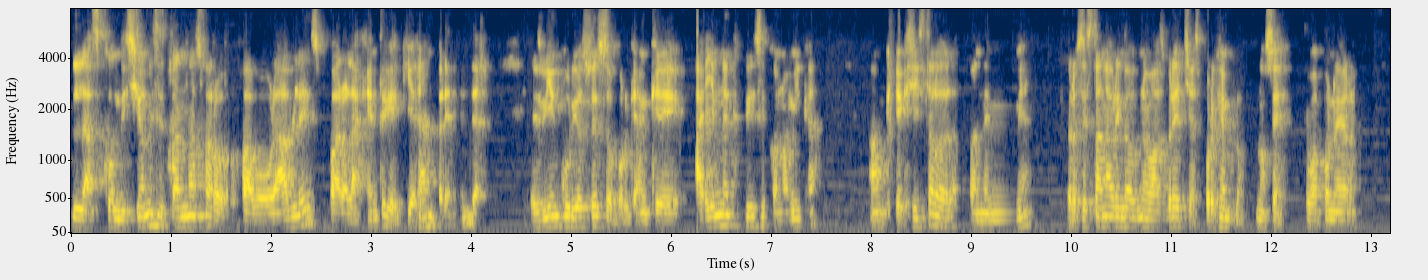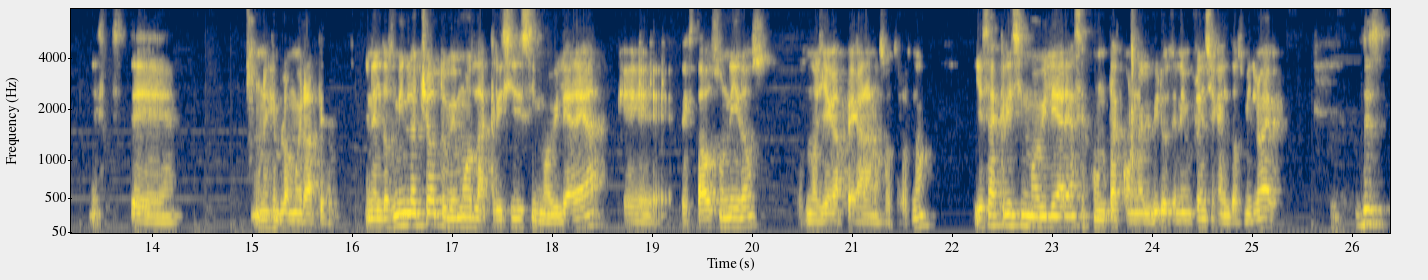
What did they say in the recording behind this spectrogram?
las condiciones están más favorables para la gente que quiera emprender. Es bien curioso eso, porque aunque hay una crisis económica, aunque exista lo de la pandemia, pero se están abriendo nuevas brechas. Por ejemplo, no sé, te voy a poner este, un ejemplo muy rápido. En el 2008 tuvimos la crisis inmobiliaria que de Estados Unidos pues, nos llega a pegar a nosotros, ¿no? Y esa crisis inmobiliaria se junta con el virus de la influencia en el 2009. Entonces,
